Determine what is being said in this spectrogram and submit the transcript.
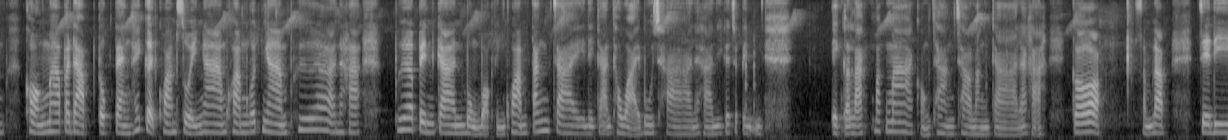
ำของมาประดับตกแต่งให้เกิดความสวยงาม ความงดงามเพื่อนะคะ เพื่อเป็นการบ่งบอกถึงความตั้งใจในการถวายบูชานะคะ นี่ก็จะเป็นเอกลักษณ์มาก ๆ ของทางชาวลังกานะคะ ก็ สำหรับเจดี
